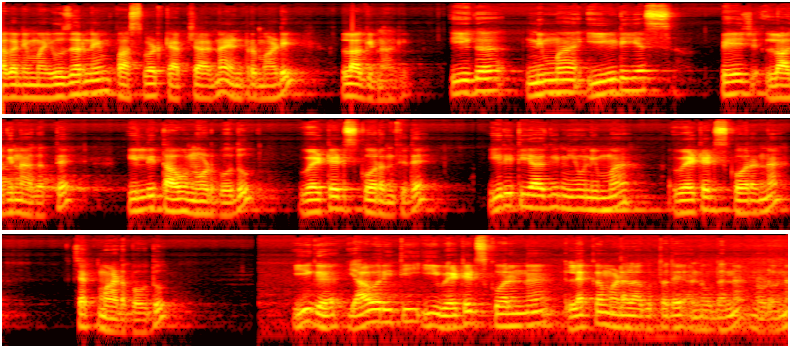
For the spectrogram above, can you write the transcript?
ಆಗ ನಿಮ್ಮ ಯೂಸರ್ ನೇಮ್ ಪಾಸ್ವರ್ಡ್ ಕ್ಯಾಪ್ಚರ್ನ ಎಂಟರ್ ಮಾಡಿ ಲಾಗಿನ್ ಆಗಿ. ಈಗ ನಿಮ್ಮ E D S page login ಆಗುತ್ತೆ. ಇಲ್ಲಿ ತಾವು ನೋಡ್ಬೋದು ವೇಟೆಡ್ ಸ್ಕೋರ್ ಅಂತಿದೆ. ಈ ರೀತಿಯಾಗಿ ನೀವು ನಿಮ್ಮ ವೇಟೆಡ್ ಸ್ಕೋರನ್ನು ಚೆಕ್ ಮಾಡಬಹುದು. ಈಗ ಯಾವ ರೀತಿ ಈ ವೇಟೆಡ್ ಸ್ಕೋರನ್ನು ಲೆಕ್ಕ ಮಾಡಲಾಗುತ್ತದೆ ಅನ್ನುವುದನ್ನು ನೋಡೋಣ.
